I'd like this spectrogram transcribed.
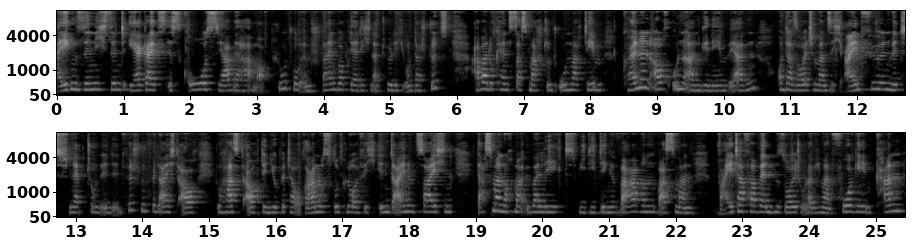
eigensinnig sind. Ehrgeiz ist groß. Ja, wir haben auch Pluto im Steinbock, der dich natürlich unterstützt. Aber du kennst das Macht- und Ohnmacht-Themen können auch unangenehm werden. Und da sollte man sich einfühlen mit Neptun in den Fischen vielleicht auch. Du hast auch den Jupiter-Uranus rückläufig in deinem Zeichen, dass man nochmal überlegt, wie die Dinge waren, was man weiterverwenden sollte oder wie man vorgehen kann.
